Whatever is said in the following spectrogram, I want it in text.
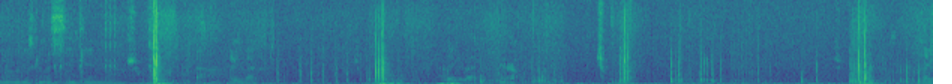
And just kind of sink in. Lean your back. Here. Lean.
